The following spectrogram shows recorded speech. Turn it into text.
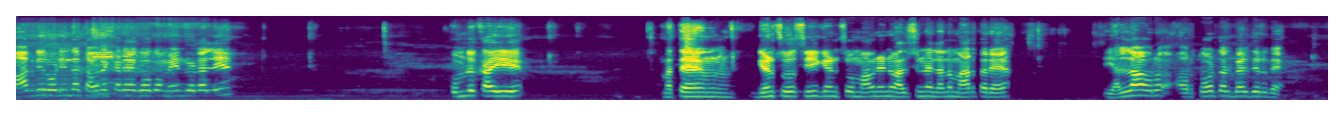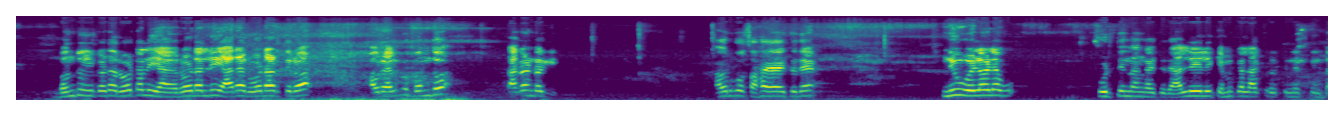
ಮಾಗಡಿ ರೋಡಿಂದ ತವರೆಕೆರೆಗೆ ಹೋಗೋ ಮೇನ್ ರೋಡಲ್ಲಿ ಕುಂಬಳಕಾಯಿ ಮತ್ತೆ ಗೆಣಸು, ಸಿಹಿ ಗೆಣಸು ಮಾವಿನ ಹಣ್ಣು ಹಲಸಿನ ಎಲ್ಲಾನು ಮಾರ್ತಾರೆ. ಎಲ್ಲ ಅವರು ಅವ್ರ ತೋಟದಲ್ಲಿ ಬೆಳೆದಿರುತ್ತೆ ಬಂದು ಈ ಕಡೆ ರೋಡಲ್ಲಿ ರೋಡಲ್ಲಿ ಯಾರ್ಯಾರು ಓಡಾಡ್ತಿರೋ ಅವರೆಲ್ಲರೂ ಬಂದು ತಗೊಂಡೋಗಿ ಅವ್ರಿಗೂ ಸಹಾಯ ಆಯ್ತದೆ. ನೀವು ಒಳ್ಳೊಳ್ಳೆ ಫುಡ್ ತಿಂದಂಗೆ ಆಯ್ತದೆ ಅಲ್ಲಿ ಇಲ್ಲಿ ಕೆಮಿಕಲ್ ಹಾಕಿರೋ ತಿನ್ನೋದ್ಕಿಂತ.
